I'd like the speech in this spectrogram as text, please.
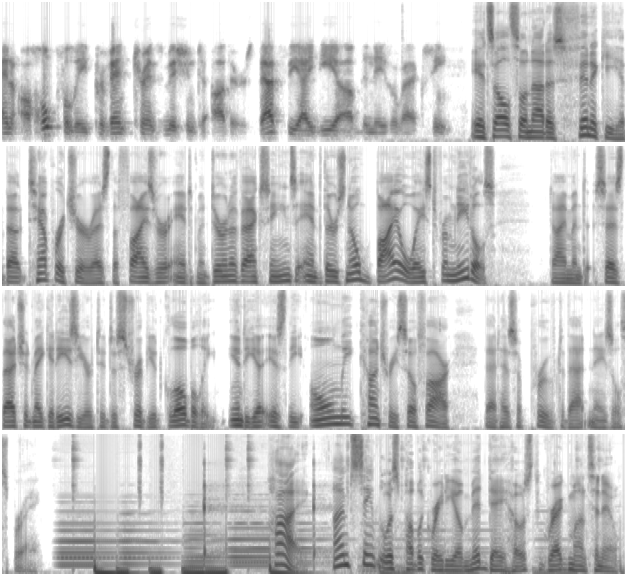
and uh, hopefully prevent transmission to others. That's the idea of the nasal vaccine. It's also not as finicky about temperature as the Pfizer and Moderna vaccines, and there's no bio waste from needles. Diamond says that should make it easier to distribute globally. India is the only country so far that has approved that nasal spray. Hi, I'm St. Louis Public Radio midday host Greg Montanou.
